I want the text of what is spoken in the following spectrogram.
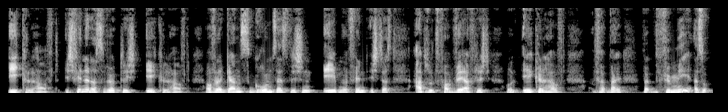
ekelhaft. Ich finde das wirklich ekelhaft. Auf einer ganz grundsätzlichen Ebene finde ich das absolut verwerflich und ekelhaft, weil, weil für mich, also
